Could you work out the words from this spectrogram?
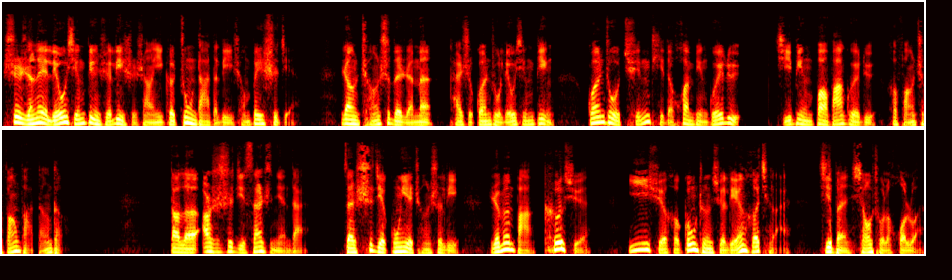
是人类流行病学历史上一个重大的里程碑事件，让城市的人们开始关注流行病。关注群体的患病规律、疾病爆发规律和防治方法等等。到了二十世纪三十年代，在世界工业城市里，人们把科学、医学和工程学联合起来，基本消除了霍乱。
